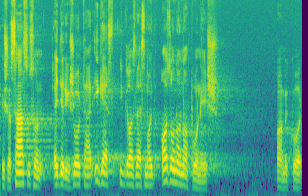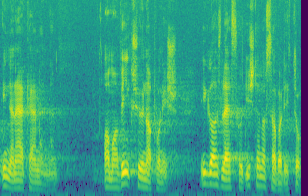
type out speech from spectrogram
És a 121. Zsoltár igaz, igaz lesz majd azon a napon is, amikor innen el kell mennem. A ma végső napon is, Igaz lesz, hogy Isten a szabadító,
